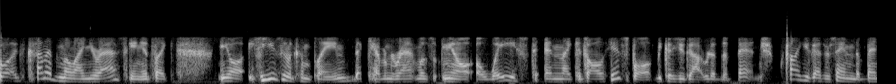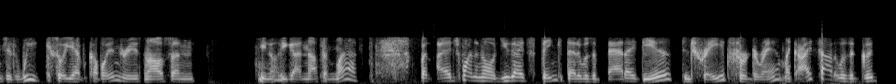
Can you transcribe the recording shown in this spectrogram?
So it's kind of in the line you're asking. It's like, you know, he's going to complain that Kevin Durant was, you know, a waste, and like it's all his fault because you got rid of the bench. Kind of like you guys are saying, the bench is weak, so you have a couple injuries, and all of a sudden you know, he got nothing left. But I just want to know, do you guys think that it was a bad idea to trade for Durant? Like, I thought it was a good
